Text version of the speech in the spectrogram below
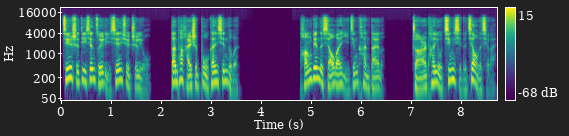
金石地仙嘴里鲜血直流，但他还是不甘心的问。旁边的小婉已经看呆了，转而他又惊喜的叫了起来：“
